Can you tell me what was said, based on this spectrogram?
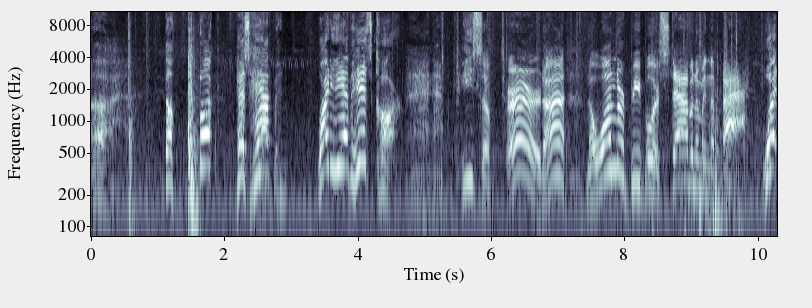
Ah, the fuck has happened? Why do he have his car? Man, a piece of turd, huh? No wonder people are stabbing him in the back. What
